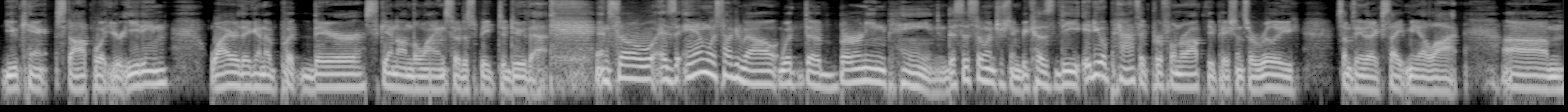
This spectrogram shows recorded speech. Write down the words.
you can't stop what you're eating, why are they going to put their skin on the line, so to speak, to do that? And so, as Anne was talking about with the burning pain, this is so interesting because the idiopathic peripheral neuropathy patients are really something that excite me a lot. Um,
